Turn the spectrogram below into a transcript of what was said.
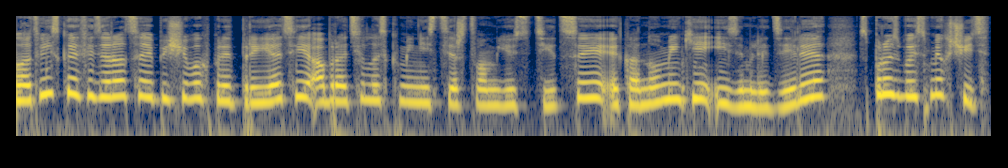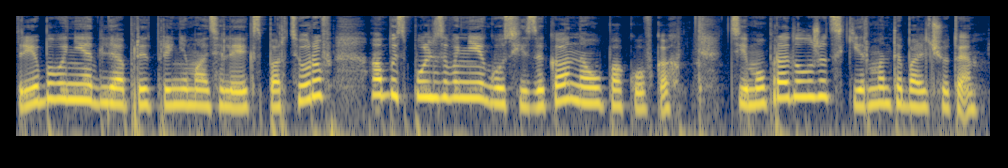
Латвийская Федерация пищевых предприятий обратилась к Министерствам юстиции, экономики и земледелия с просьбой смягчить требования для предпринимателей-экспортеров об использовании госязыка на упаковках. Тему продолжит Скирман Тебальчуте.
